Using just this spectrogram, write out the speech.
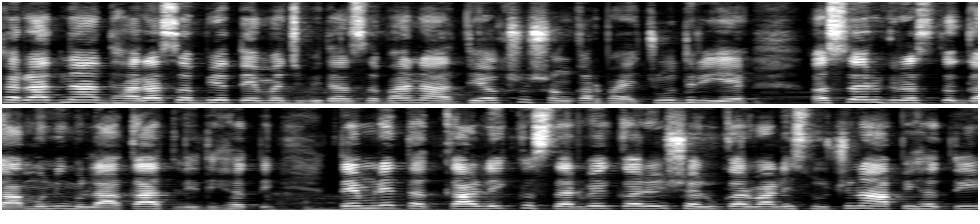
થરાદના ધારાસભ્ય તેમજ વિધાનસભાના અધ્યક્ષ શંકરભાઈ ચૌધરીએ અસરગ્રસ્ત ગામોની મુલાકાત લીધી હતી. તેમણે તત્કાલિક સર્વે કરી શરૂ કરવાની સૂચના આપી હતી.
